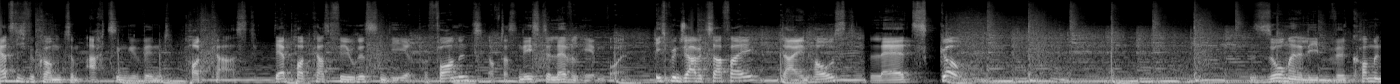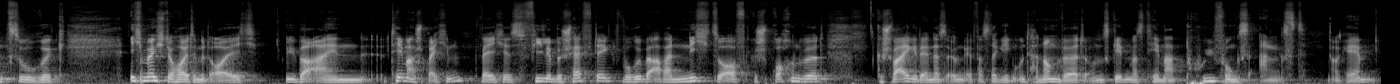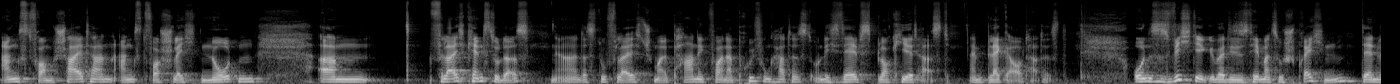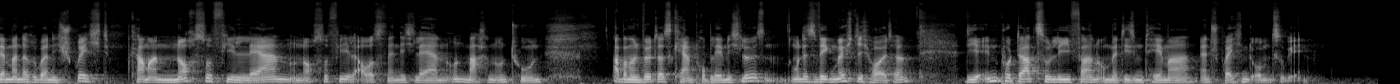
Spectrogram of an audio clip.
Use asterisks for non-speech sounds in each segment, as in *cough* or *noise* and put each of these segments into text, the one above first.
Herzlich willkommen zum 18 Gewinnt Podcast. Der Podcast für Juristen, die ihre Performance auf das nächste Level heben wollen. Ich bin Javid Safai, dein Host. Let's go! So, meine Lieben, willkommen zurück. Ich möchte heute mit euch über ein Thema sprechen, welches viele beschäftigt, worüber aber nicht so oft gesprochen wird, geschweige denn, dass irgendetwas dagegen unternommen wird. Und es geht um das Thema Prüfungsangst. Okay, Angst vorm Scheitern, Angst vor schlechten Noten. Ähm, vielleicht kennst du das, ja, dass du vielleicht schon mal Panik vor einer Prüfung hattest und dich selbst blockiert hast, ein Blackout hattest. Und es ist wichtig, über dieses Thema zu sprechen, denn wenn man darüber nicht spricht, kann man noch so viel lernen und noch so viel auswendig lernen und machen und tun, aber man wird das Kernproblem nicht lösen. Und deswegen möchte ich heute dir Input dazu liefern, um mit diesem Thema entsprechend umzugehen.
